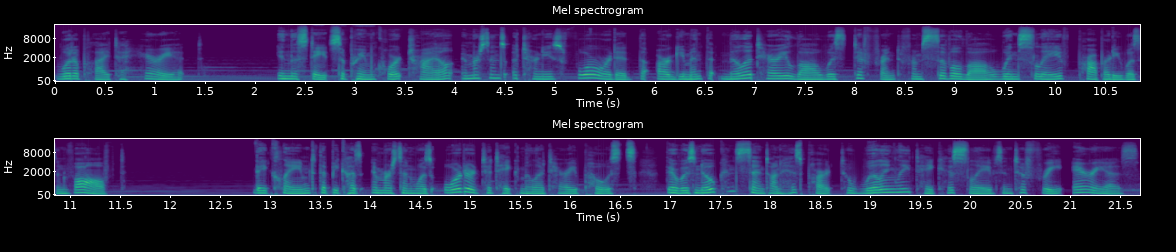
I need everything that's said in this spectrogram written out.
would apply to Harriet. In the state Supreme Court trial, Emerson's attorneys forwarded the argument that military law was different from civil law when slave property was involved. They claimed that because Emerson was ordered to take military posts, there was no consent on his part to willingly take his slaves into free areas.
